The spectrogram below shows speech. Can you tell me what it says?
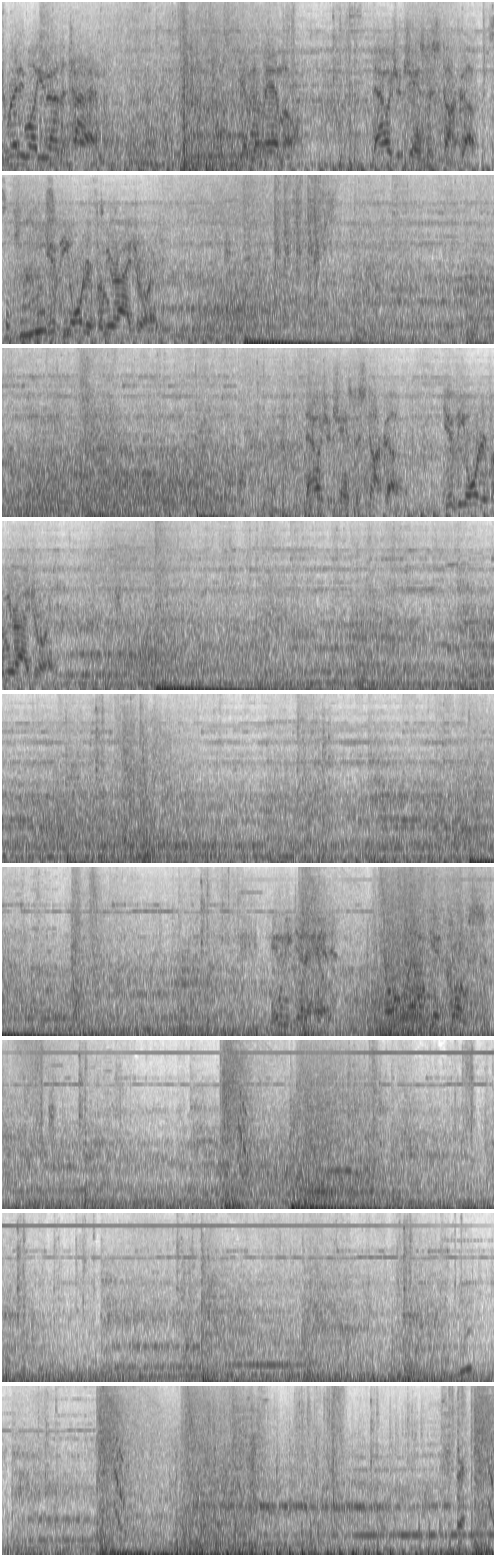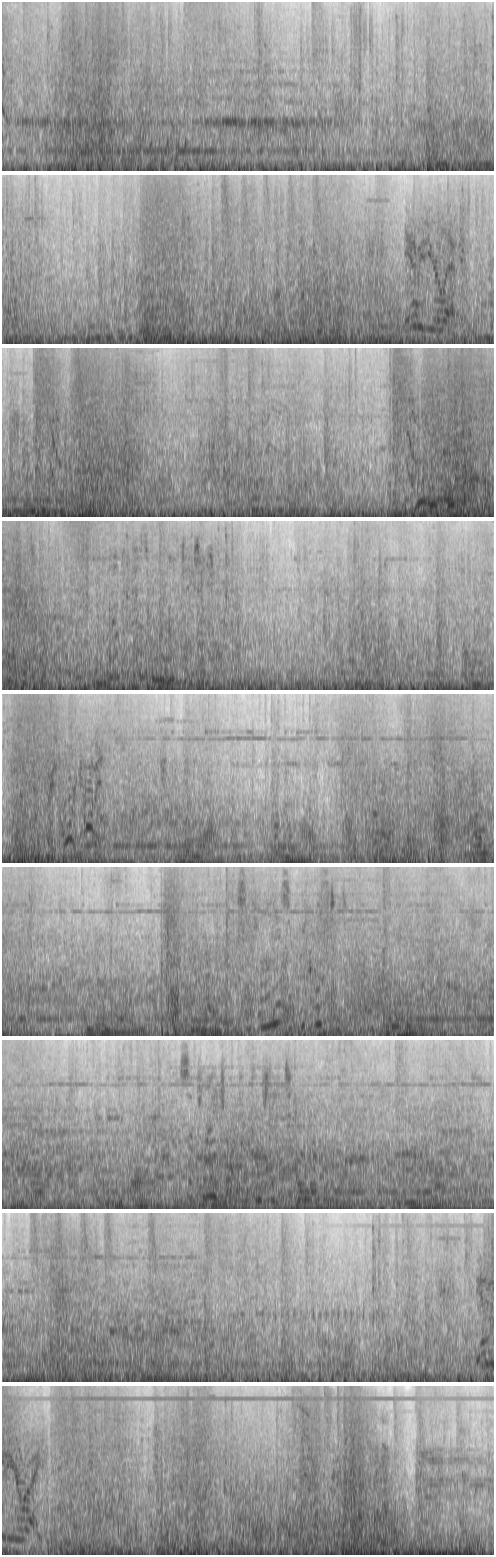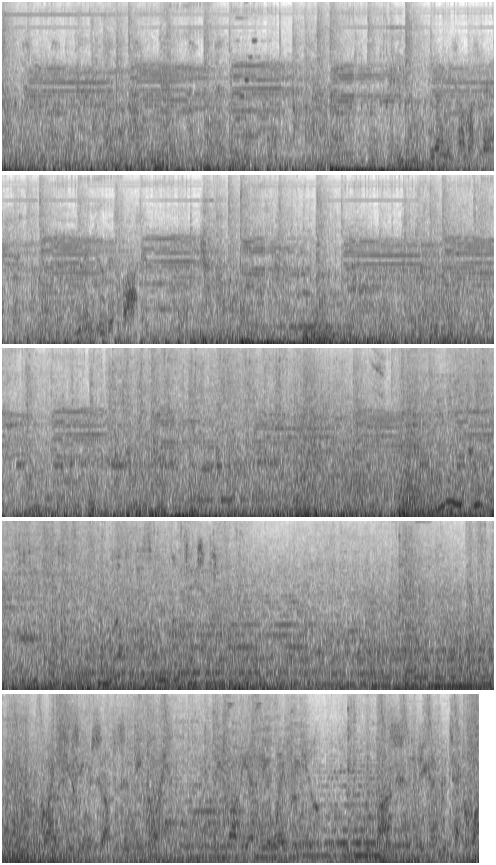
Get ready while you have the time. You have enough ammo. Now is your chance to stock up. Supplies Give the order from your iDroid. Now is your chance to stock up. Give the order from your iDroid. Quiet using yourself as a decoy. Leave all the enemy away from you. Boss, you gotta protect one.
